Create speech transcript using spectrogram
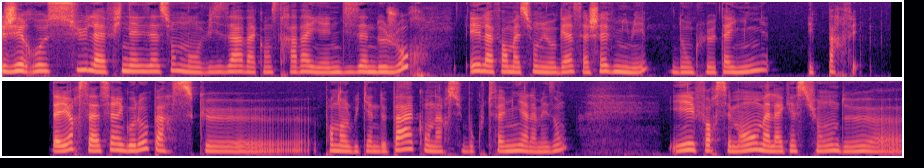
J'ai reçu la finalisation de mon visa vacances-travail il y a une dizaine de jours et la formation de yoga s'achève mi-mai, donc le timing est parfait. D'ailleurs, c'est assez rigolo parce que pendant le week-end de Pâques, on a reçu beaucoup de familles à la maison. Et forcément, bah, la question de euh,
